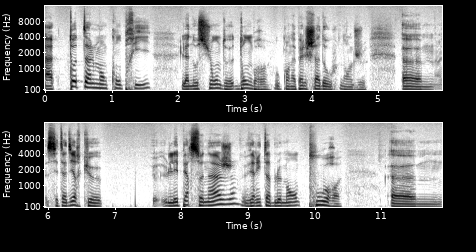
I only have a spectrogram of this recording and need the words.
a totalement compris la notion d'ombre ou qu'on appelle shadow dans le jeu. C'est-à-dire que les personnages, véritablement, pour euh,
